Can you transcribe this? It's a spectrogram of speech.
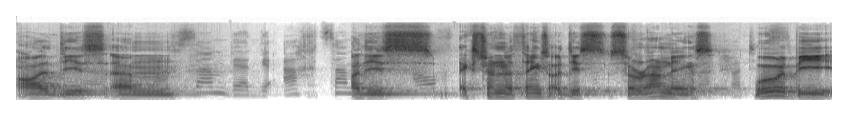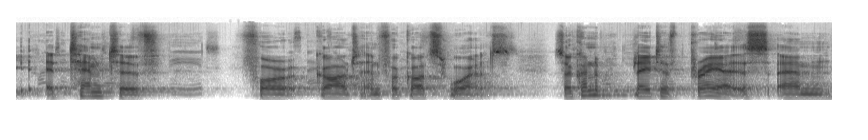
all these um, achtsam, werden wir achtsam all these external things all these surroundings we will be attentive for God and for God's words so contemplative prayer is um,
